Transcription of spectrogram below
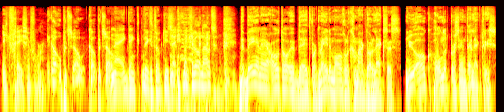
Ik vrees ervoor. Ik hoop het zo. Ik hoop het zo. Nee, ik denk Ik denk het ook niet. Nee. Dankjewel, Nout. De BNR Auto Update wordt mede mogelijk gemaakt door Lexus. Nu ook 100% elektrisch.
